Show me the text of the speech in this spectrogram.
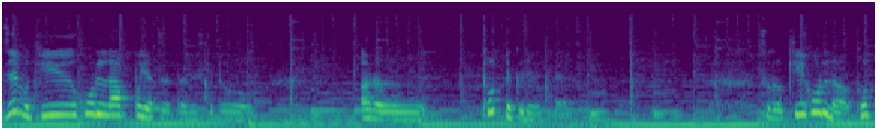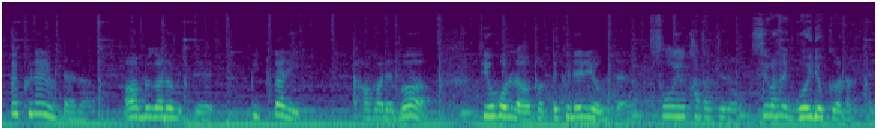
全部キーホルダーっぽいやつだったんですけどあの、取ってくれるみたいな。そのキーホルダーを取ってくれるみたいなアームが伸びてぴったりはまればキーホルダーを取ってくれるよみたいなそういう形のすいません語彙力がなくて。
